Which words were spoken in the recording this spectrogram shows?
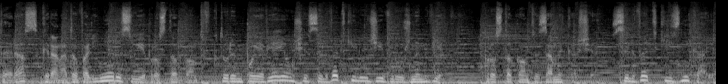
Teraz granatowa linia rysuje prostokąt, w którym pojawiają się sylwetki ludzi w różnym wieku. Prostokąt zamyka się, sylwetki znikają.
